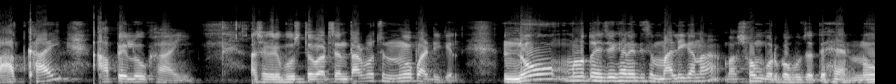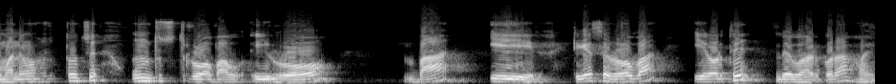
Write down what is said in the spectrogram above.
ভাত খায় আপেলও খায় আশা করি বুঝতে পারছেন। তারপর হচ্ছে নো পার্টিকেল নো মূলত এই যেখানে দিছে মালিকানা বা সম্পর্ক বোঝাতে। হ্যাঁ নো মানে অর্থ হচ্ছে অন্তুস্ত র বা এই র বা এর। ঠিক আছে? র বা এর অর্থে ব্যবহার করা হয়।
